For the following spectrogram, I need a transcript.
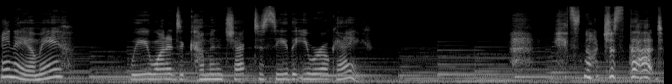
Hey, Naomi. We wanted to come and check to see that you were okay. It's not just that.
